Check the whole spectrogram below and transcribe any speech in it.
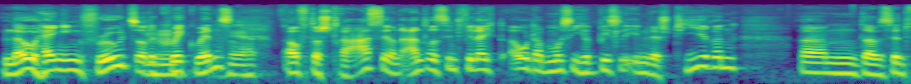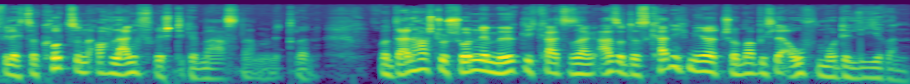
Low-Hanging Fruits oder mhm. Quick Wins ja. auf der Straße und andere sind vielleicht, oh, da muss ich ein bisschen investieren. Ähm, da sind vielleicht so kurz- und auch langfristige Maßnahmen mit drin. Und dann hast du schon eine Möglichkeit zu sagen, also das kann ich mir jetzt schon mal ein bisschen aufmodellieren.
